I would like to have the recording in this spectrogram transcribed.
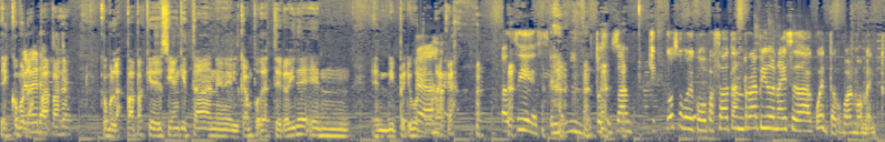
Es como las papas como las papas que decían que estaban en el campo de asteroides en, en el Imperio Contraataca. Así es, entonces usaban cualquier cosa porque como pasaba tan rápido nadie se daba cuenta como al momento.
